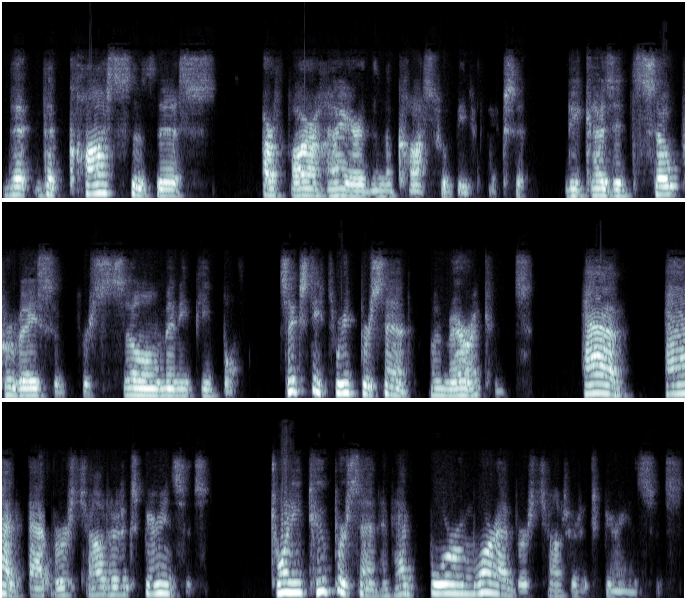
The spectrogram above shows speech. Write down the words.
The, the costs of this are far higher than the cost would be to fix it because it's so pervasive for so many people. 63% of Americans have had adverse childhood experiences. 22% have had four or more adverse childhood experiences.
